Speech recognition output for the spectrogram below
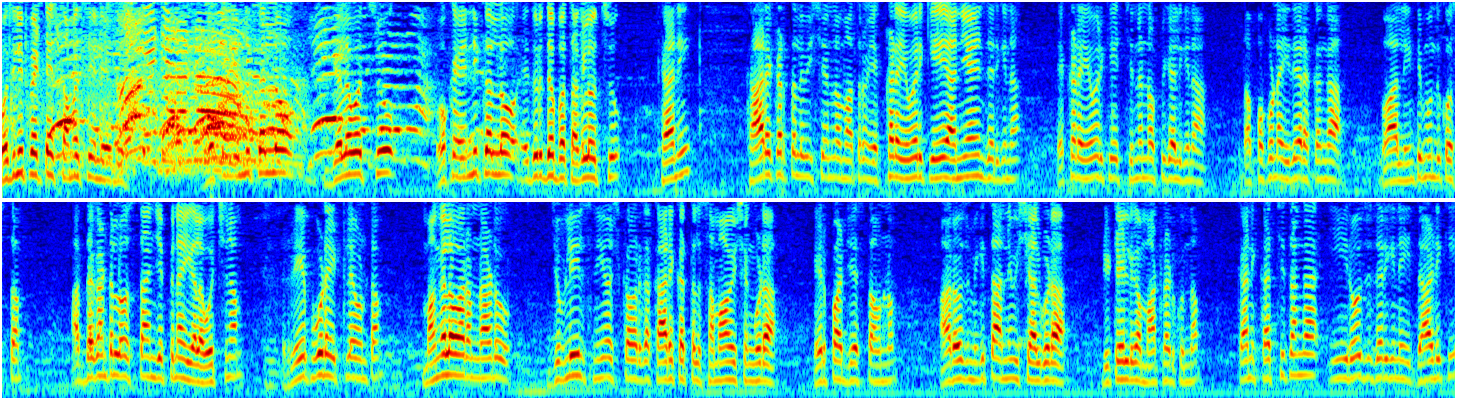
వదిలిపెట్టే సమస్య లేదు. ఒక ఎన్నికల్లో గెలవచ్చు ఒక ఎన్నికల్లో ఎదురు దెబ్బ తగలొచ్చు కానీ కార్యకర్తల విషయంలో మాత్రం ఎక్కడ ఎవరికి ఏ అన్యాయం జరిగినా ఎక్కడ ఎవరికి ఏ చిన్న నొప్పి కలిగినా తప్పకుండా ఇదే రకంగా వాళ్ళ ఇంటి ముందుకు వస్తాం అర్ధగంటలో వస్తా అని చెప్పినా ఇలా వచ్చినాం. రేపు కూడా ఇట్లే ఉంటాం. మంగళవారం నాడు జుబ్లీహిల్స్ నియోజకవర్గ కార్యకర్తల సమావేశం కూడా ఏర్పాటు చేస్తా ఉన్నాం. ఆ రోజు మిగతా అన్ని విషయాలు కూడా డీటెయిల్డ్గా మాట్లాడుకుందాం. కానీ ఖచ్చితంగా ఈ రోజు జరిగిన ఈ దాడికి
